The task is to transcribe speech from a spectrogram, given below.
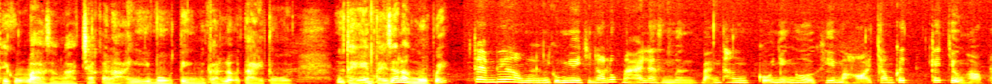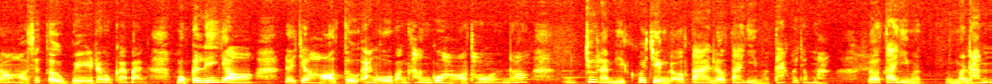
thì cũng bảo rằng là chắc là anh ấy vô tình với cả lỡ tay thôi. Như thế em thấy rất là ngục ấy. Thế em biết không, cũng như chị nói lúc nãy là mình bản thân của những người khi mà họ trong cái cái trường hợp đó họ sẽ tự bịa ra một cái bạn một cái lý do để cho họ tự an ủi bản thân của họ thôi. Đó chứ làm gì có chuyện lỡ tay lỡ tay gì mà tát vào trong mặt lỡ tay gì mà mà đánh.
